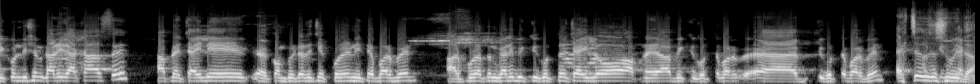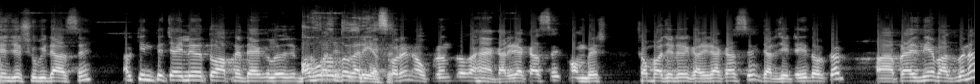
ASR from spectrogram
রিকন্ডিশন গাড়ি রাখা আছে। আপনি চাইলে কম্পিউটারে চেক করে নিতে পারবেন। আর পুরাতন গাড়ি বিক্রি করতে চাইলেও আপনারা বিক্রি করতে পারবেন বিক্রি করতে পারবেন। এক্সচেঞ্জের সুবিধা। এক্সচেঞ্জের সুবিধা আছে। আর কিনতে চাইলে তো আপনি দেখা গেল যে অফুরন্ত গাড়ি আছে। করেন অপরন্ত হ্যাঁ গাড়ি রাখা আছে কম বেশ সব বাজেটের গাড়ি রাখা আছে যার যেটাই দরকার প্রাইস নিয়ে বাঁচবে না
